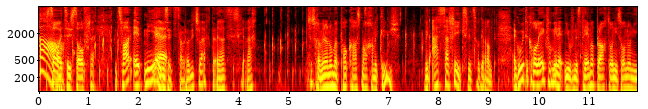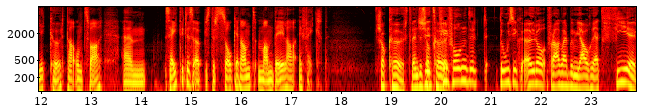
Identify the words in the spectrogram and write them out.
Ha! So, jetzt ist es offen. Und zwar hat mich... Hey, Äh, das ist jetzt aber auch nicht schlecht. ja, das ist recht... Sonst können wir noch nur einen Podcast machen mit Geräusch. Mit SFX, mit sogenannt. Ein guter Kollege von mir hat mich auf ein Thema gebracht, das ich so noch nie gehört habe. Und zwar, ähm, sagt ihr das etwas? Der sogenannte Mandela-Effekt. Schon gehört. Wenn Schon jetzt gehört. 500'000 Euro Frage wäre beim Jauch, ich hätte vier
